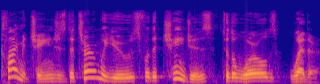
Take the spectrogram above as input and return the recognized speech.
climate change is the term we use for the changes to the world's weather.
